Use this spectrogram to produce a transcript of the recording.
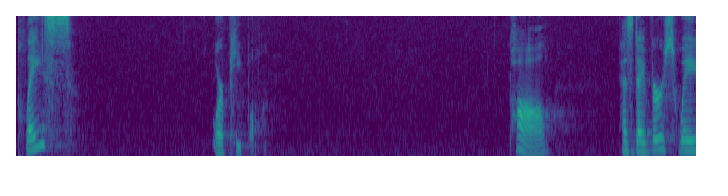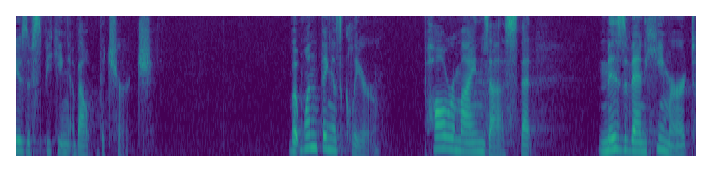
place or people. Paul has diverse ways of speaking about the church. But one thing is clear Paul reminds us that Ms. Van Hemert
